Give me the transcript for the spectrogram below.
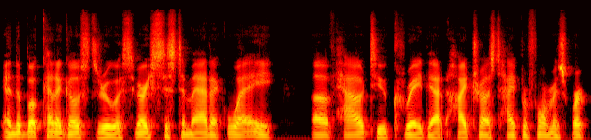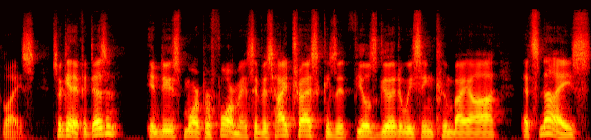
And the book kind of goes through a very systematic way of how to create that high trust, high performance workplace. So again, if it doesn't induce more performance, if it's high trust because it feels good and we sing kumbaya, that's nice.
